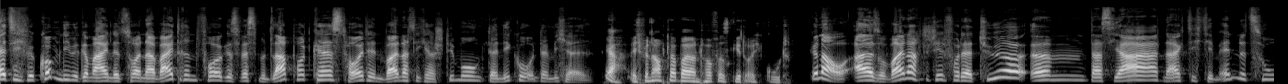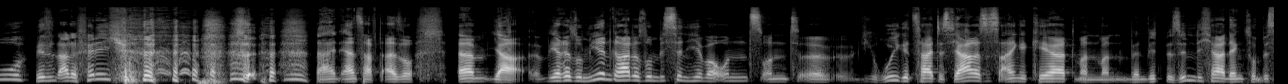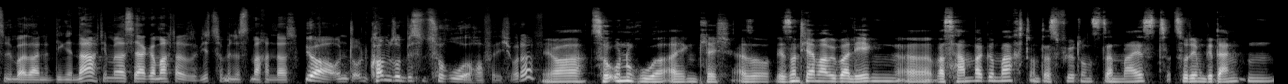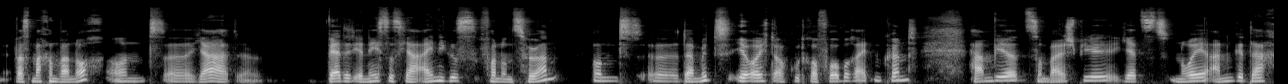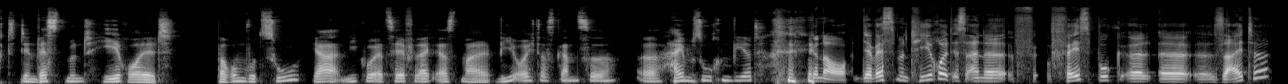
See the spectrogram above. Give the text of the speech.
Herzlich willkommen, liebe Gemeinde, zu einer weiteren Folge des Westmund Lab Podcast. Heute in weihnachtlicher Stimmung der Nico und der Michael. Ja, ich bin auch dabei und hoffe, es geht euch gut. Genau, also Weihnachten steht vor der Tür. Ähm, das Jahr neigt sich dem Ende zu. Wir sind alle fertig. Nein, ernsthaft. Also ähm, ja, wir resumieren gerade so ein bisschen hier bei uns und äh, die ruhige Zeit des Jahres ist eingekehrt. Man, man, man wird besinnlicher, denkt so ein bisschen über seine Dinge nach, die man das Jahr gemacht hat. Also wir zumindest machen das. Ja, und, und kommen so ein bisschen zur zur Ruhe, hoffe ich, oder? Ja, zur Unruhe eigentlich. Also wir sind ja mal überlegen, äh, was haben wir gemacht und das führt uns dann meist zu dem Gedanken, was machen wir noch? Und äh, ja, werdet ihr nächstes Jahr einiges von uns hören. Und äh, damit ihr euch da auch gut drauf vorbereiten könnt, haben wir zum Beispiel jetzt neu angedacht den Westmünd Herold. Warum, wozu? Ja, Nico, erzähl vielleicht erstmal, wie euch das Ganze äh, heimsuchen wird. genau. Der Westmund Herold ist eine Facebook-Seite,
